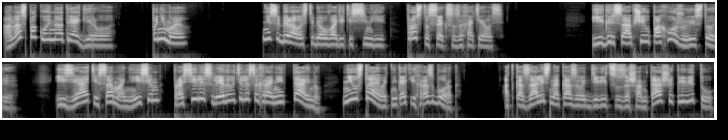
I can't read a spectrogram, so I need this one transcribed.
Она спокойно отреагировала. «Понимаю. Не собиралась тебя уводить из семьи. Просто секса захотелось». Игорь сообщил похожую историю. И зять, и сам Анисин просили следователя сохранить тайну, не устраивать никаких разборок. Отказались наказывать девицу за шантаж и клевету.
